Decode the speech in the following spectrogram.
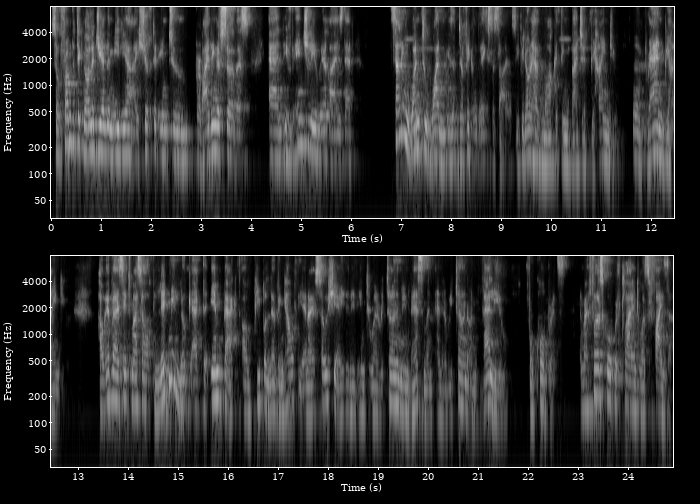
So from the technology and the media, I shifted into providing a service and eventually realized that selling one to one is a difficult exercise if you don't have marketing budget behind you or brand behind you. However, I said to myself, let me look at the impact of people living healthy. And I associated it into a return on investment and a return on value for corporates. And my first corporate client was Pfizer,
